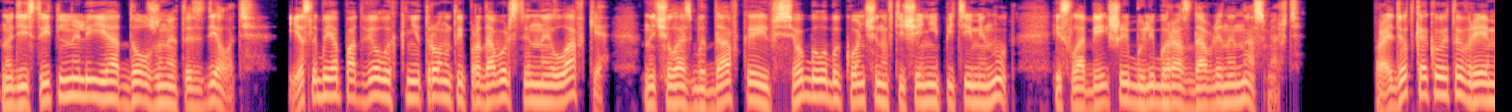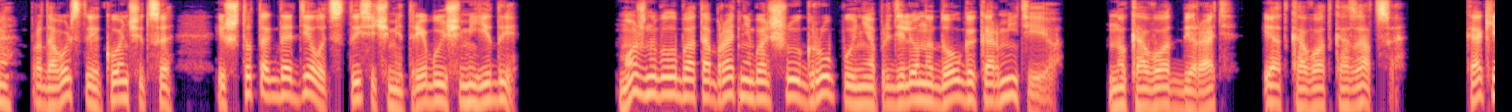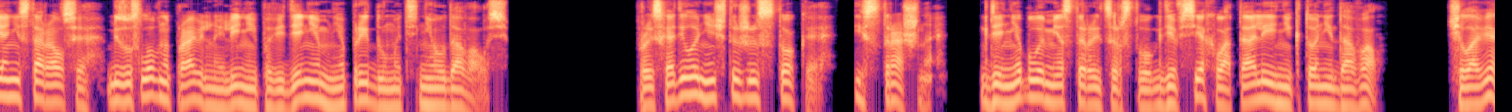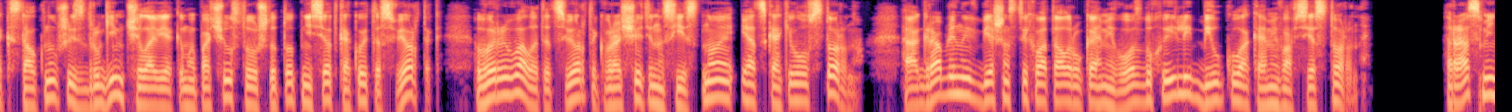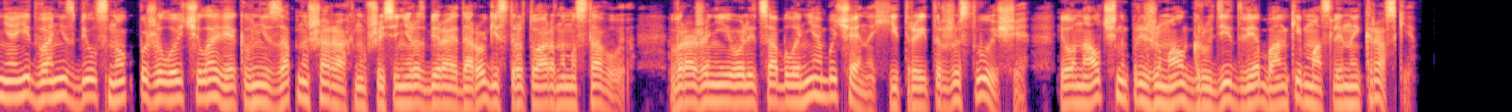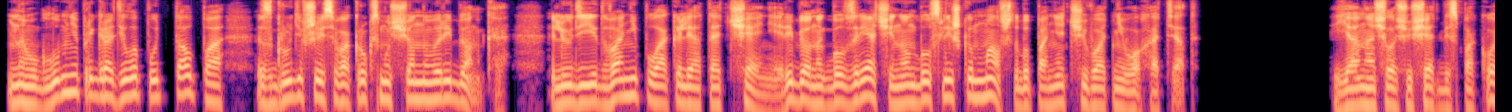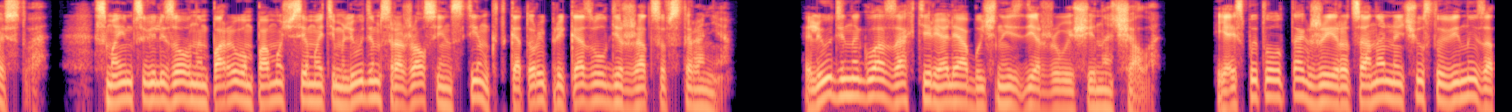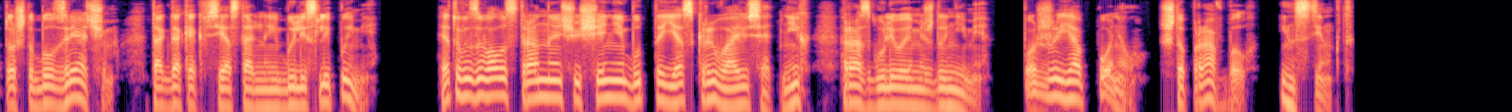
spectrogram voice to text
Но действительно ли я должен это сделать? Если бы я подвел их к нетронутой продовольственной лавке, началась бы давка, и все было бы кончено в течение пяти минут, и слабейшие были бы раздавлены насмерть. Пройдет какое-то время, продовольствие кончится, и что тогда делать с тысячами требующими еды? Можно было бы отобрать небольшую группу и неопределенно долго кормить ее. Но кого отбирать и от кого отказаться? Как я ни старался, безусловно, правильной линии поведения мне придумать не удавалось. Происходило нечто жестокое и страшное, где не было места рыцарству, где все хватали и никто не давал. Человек, столкнувшись с другим человеком и почувствовав, что тот несет какой-то сверток, вырывал этот сверток в расчете на съестное и отскакивал в сторону, а ограбленный в бешенстве хватал руками воздуха или бил кулаками во все стороны. Раз меня едва не сбил с ног пожилой человек, внезапно шарахнувшийся, не разбирая дороги с тротуара на мостовую. Выражение его лица было необычайно хитрое и торжествующее, и он алчно прижимал к груди две банки масляной краски. На углу мне преградила путь толпа, сгрудившаяся вокруг смущенного ребенка. Люди едва не плакали от отчаяния. Ребенок был зрячий, но он был слишком мал, чтобы понять, чего от него хотят. Я начал ощущать беспокойство. С моим цивилизованным порывом помочь всем этим людям сражался инстинкт, который приказывал держаться в стороне. Люди на глазах теряли обычные сдерживающие начала. Я испытывал также иррациональное чувство вины за то, что был зрячим, тогда как все остальные были слепыми. Это вызывало странное ощущение, будто я скрываюсь от них, разгуливая между ними. Позже я понял, что прав был инстинкт.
